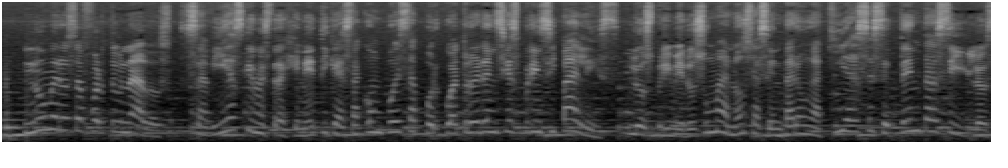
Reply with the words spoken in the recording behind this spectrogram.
Números afortunados. ¿Sabías que nuestra genética está compuesta por cuatro herencias principales? Los primeros humanos se asentaron aquí hace 70 siglos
